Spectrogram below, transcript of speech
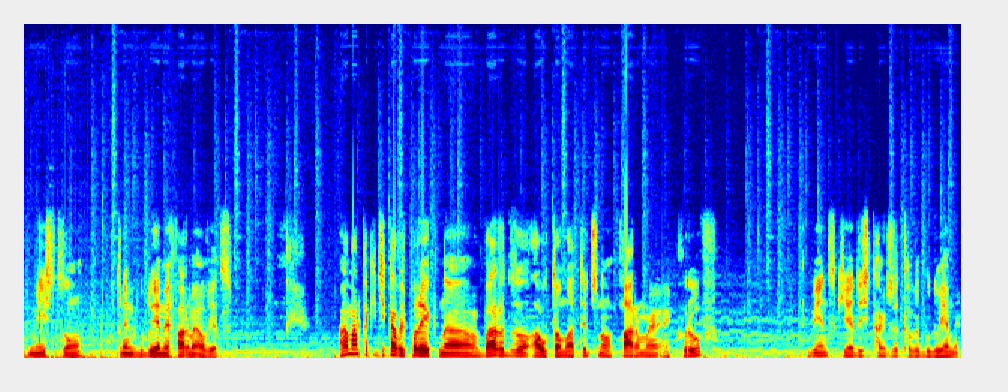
w miejscu, w którym budujemy farmę owiec. A mam taki ciekawy projekt na bardzo automatyczną farmę krów, więc kiedyś także to wybudujemy.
